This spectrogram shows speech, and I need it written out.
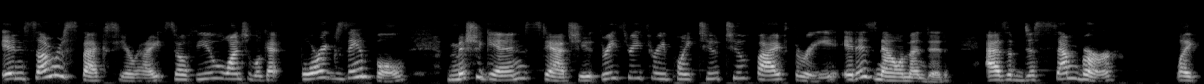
in some respects, you're right. So if you want to look at, for example, Michigan statute 333.2253, it is now amended as of December, like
